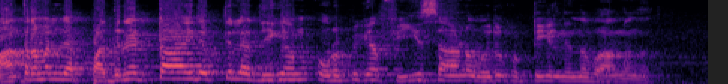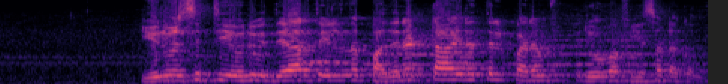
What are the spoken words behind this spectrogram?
മാത്രമല്ല പതിനെട്ടായിരത്തിലധികം ഉറപ്പിക്ക ഫീസാണ് ഒരു കുട്ടിയിൽ നിന്ന് വാങ്ങുന്നത്. യൂണിവേഴ്സിറ്റി ഒരു വിദ്യാർത്ഥിയിൽ നിന്ന് പതിനെട്ടായിരത്തിൽ പരം രൂപ ഫീസ് അടക്കുന്നു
